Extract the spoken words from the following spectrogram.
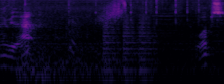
Maybe that. Whoops.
